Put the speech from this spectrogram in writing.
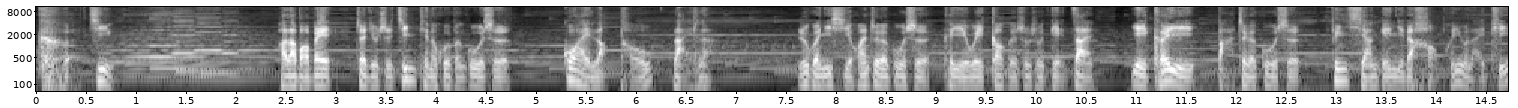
可敬。好了，宝贝，这就是今天的绘本故事，《怪老头来了》。如果你喜欢这个故事，可以为高本叔叔点赞，也可以把这个故事分享给你的好朋友来听。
